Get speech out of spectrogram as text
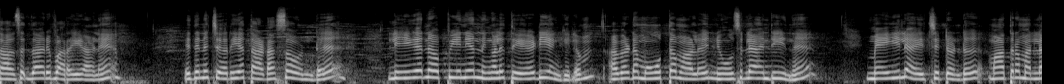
തഹസിൽദാർ പറയാണ് ഇതിന് ചെറിയ തടസ്സമുണ്ട്. ലീഗൽ ഒപ്പീനിയൻ നിങ്ങൾ തേടിയെങ്കിലും അവരുടെ മൂത്ത മാൾ ന്യൂസിലാൻഡിൽ നിന്ന് മെയിൽ അയച്ചിട്ടുണ്ട്. മാത്രമല്ല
